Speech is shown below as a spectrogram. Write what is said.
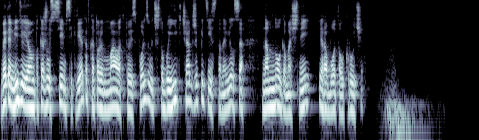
В этом видео я вам покажу 7 секретов, которые мало кто использует, чтобы их чат GPT становился намного мощнее и работал круче.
